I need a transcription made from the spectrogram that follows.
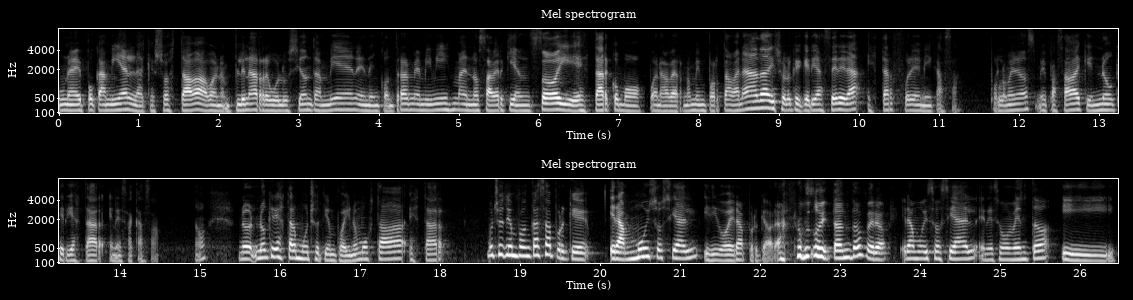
una época mía en la que yo estaba, bueno, en plena revolución también, en encontrarme a mí misma, en no saber quién soy, y estar como, bueno, a ver, no me importaba nada y yo lo que quería hacer era estar fuera de mi casa. Por lo menos me pasaba que no quería estar en esa casa, ¿no? No, no quería estar mucho tiempo ahí, no me gustaba estar mucho tiempo en casa porque era muy social, y digo era porque ahora no soy tanto, pero era muy social en ese momento y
